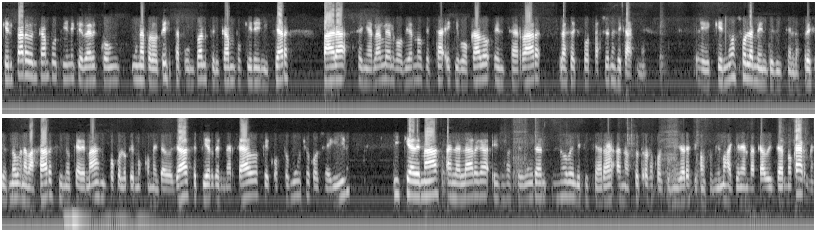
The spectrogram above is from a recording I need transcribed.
que el paro del campo tiene que ver con una protesta puntual que el campo quiere iniciar para señalarle al gobierno que está equivocado en cerrar las exportaciones de carnes. Eh, que no solamente dicen los precios no van a bajar, sino que además, un poco lo que hemos comentado ya, se pierde el mercado, que costó mucho conseguir y que además a la larga ellos aseguran no beneficiará a nosotros los consumidores que consumimos aquí en el mercado interno carne.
